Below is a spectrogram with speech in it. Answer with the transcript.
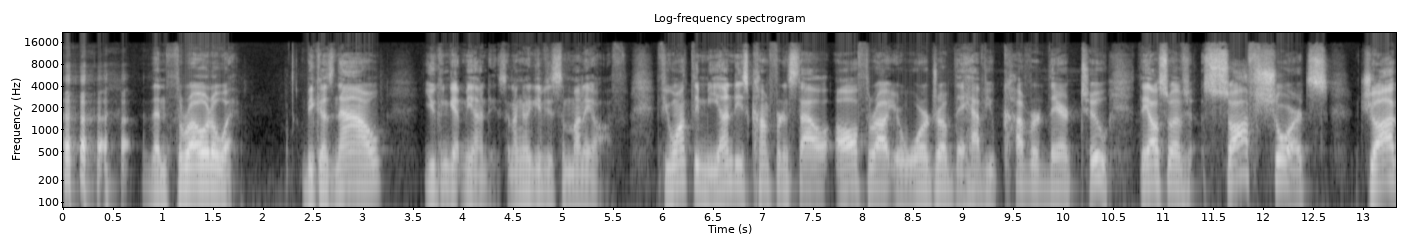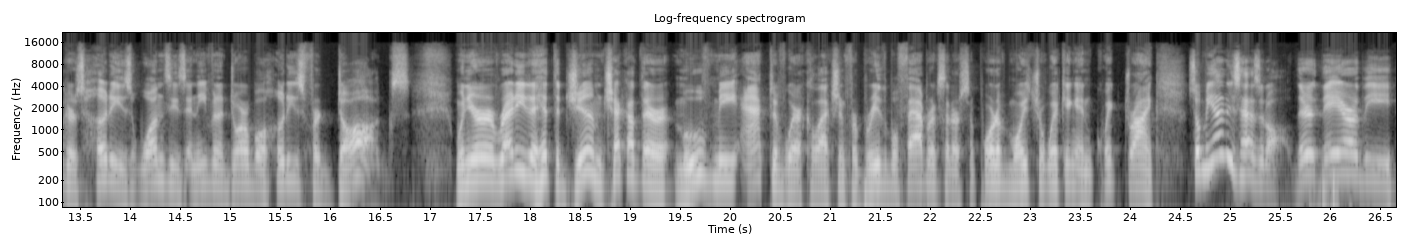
then throw it away. Because now you can get MeUndies, and I'm going to give you some money off. If you want the MeUndies comfort and style all throughout your wardrobe, they have you covered there too. They also have soft shorts, joggers, hoodies, onesies, and even adorable hoodies for dogs. When you're ready to hit the gym, check out their Move Me Activewear collection for breathable fabrics that are supportive, moisture wicking, and quick drying. So MeUndies has it all. They're they are the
